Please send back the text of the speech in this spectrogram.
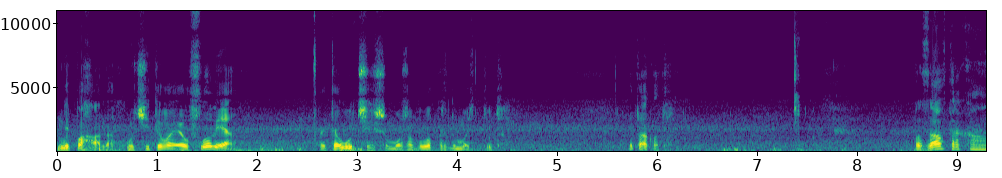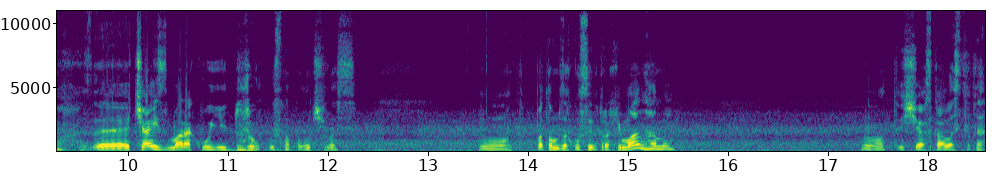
Непогано, учитывая условия. Это лучшее, що можна було придумати тут. Отак от. Позавтракав. Е, Чай з маракуї дуже вкусно вийшло. От. Потім закусив трохи мангами. От. І ще осталось тут. е,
